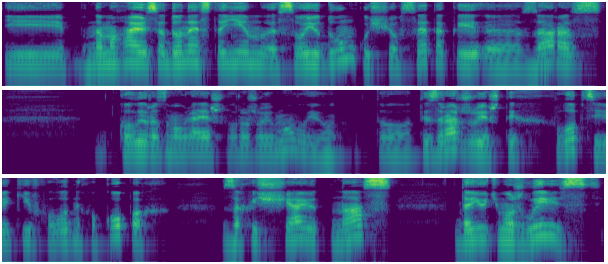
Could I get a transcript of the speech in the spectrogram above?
І намагаюся донести їм свою думку, що все-таки зараз, коли розмовляєш ворожою мовою, то ти зраджуєш тих хлопців, які в холодних окопах захищають нас, дають можливість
